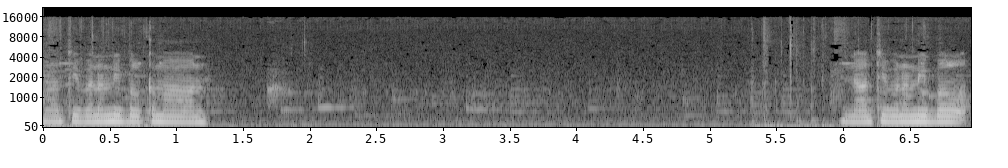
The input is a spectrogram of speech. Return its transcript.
Not even a nibble, come on. Not even a nibble.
